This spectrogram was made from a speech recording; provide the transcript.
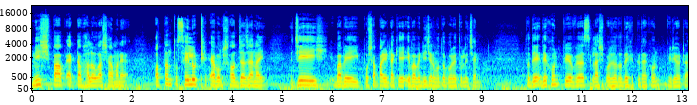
নিষ্পাপ একটা ভালোবাসা মানে অত্যন্ত সেলুট এবং শ্রদ্ধা জানাই যে এইভাবে এই পোষা প্রাণীটাকে এভাবে নিজের মতো গড়ে তুলেছেন। তো দেখুন প্রিয় ভিউয়ার্স লাস্ট পর্যন্ত দেখতে থাকুন ভিডিওটা।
